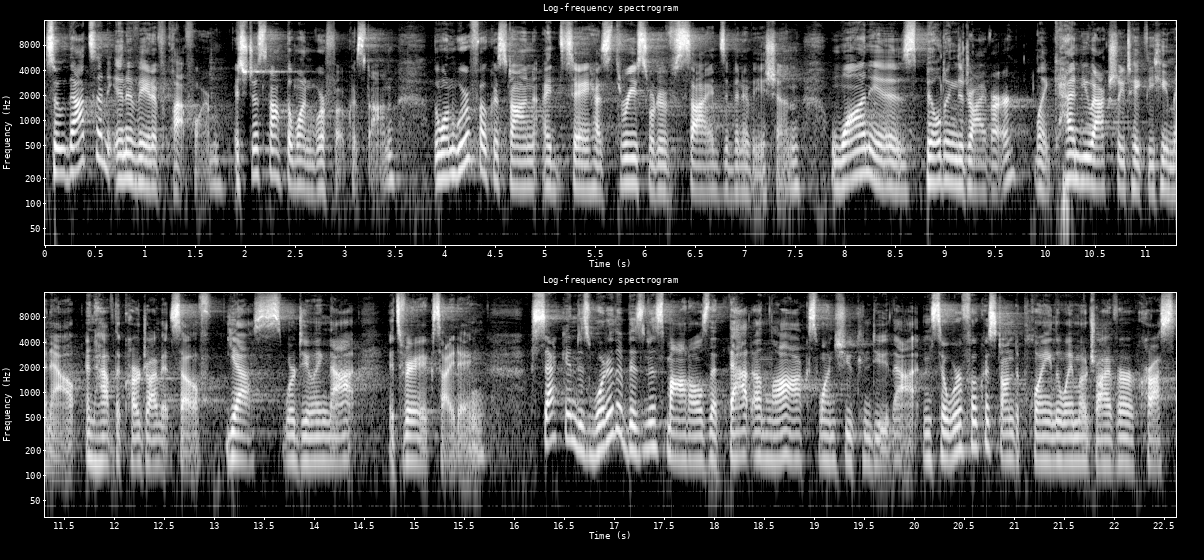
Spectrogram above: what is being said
So that's an innovative platform. It's just not the one we're focused on. The one we're focused on, I'd say, has three sort of sides of innovation. One is building the driver. Like, can you actually take the human out and have the car drive itself? Yes, we're doing that. It's very exciting. Second is what are the business models that that unlocks once you can do that? And so we're focused on deploying the Waymo driver across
